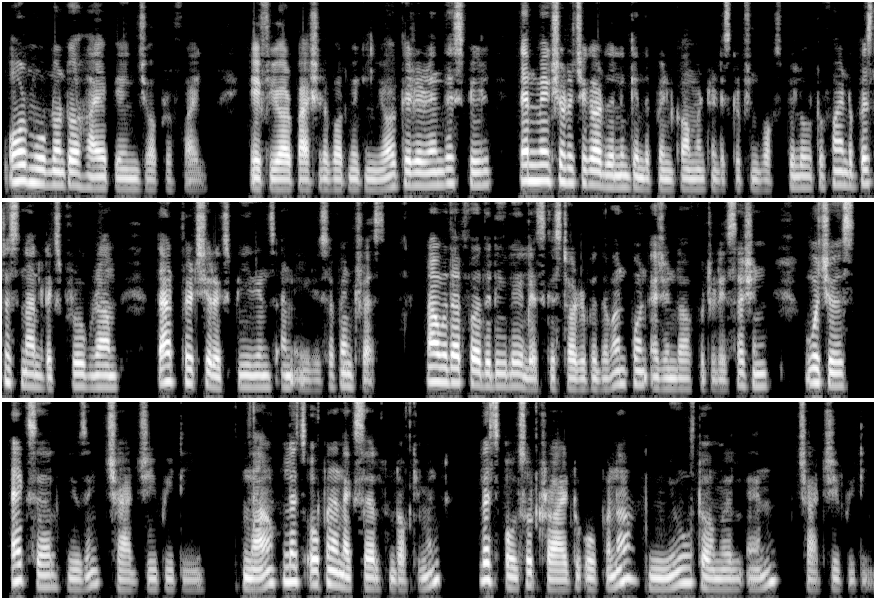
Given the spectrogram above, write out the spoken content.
or moved on to a higher paying job profile. If you are passionate about making your career in this field, then make sure to check out the link in the pinned comment and description box below to find a business analytics program that fits your experience and areas of interest. Now without further delay, let's get started with the one point agenda for today's session, which is Excel using ChatGPT. Now let's open an Excel document. Let's also try to open a new terminal in ChatGPT.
